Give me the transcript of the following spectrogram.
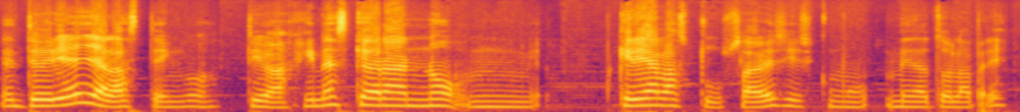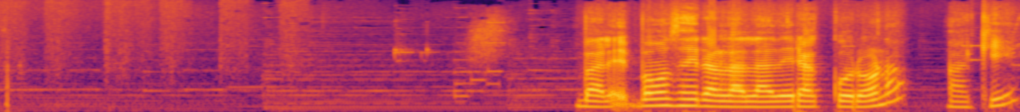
En teoría ya las tengo. ¿Te imaginas que ahora no? Créalas tú, ¿sabes? Y es como me da toda la pereza. Vale, vamos a ir a la ladera Corona. Aquí.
